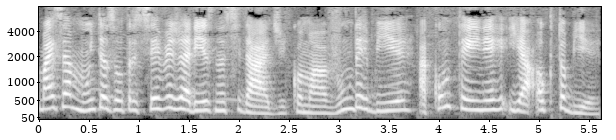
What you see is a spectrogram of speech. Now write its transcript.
Mas há muitas outras cervejarias na cidade, como a Wunderbier, a Container e a Oktobier.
